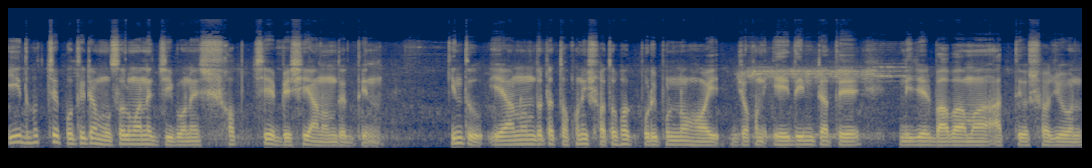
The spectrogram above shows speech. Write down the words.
ঈদ হচ্ছে প্রতিটা মুসলমানের জীবনে সবচেয়ে বেশি আনন্দের দিন। কিন্তু এই আনন্দটা তখনই শতভাগ পরিপূর্ণ হয় যখন এই দিনটাতে নিজের বাবা মা, আত্মীয় স্বজন,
